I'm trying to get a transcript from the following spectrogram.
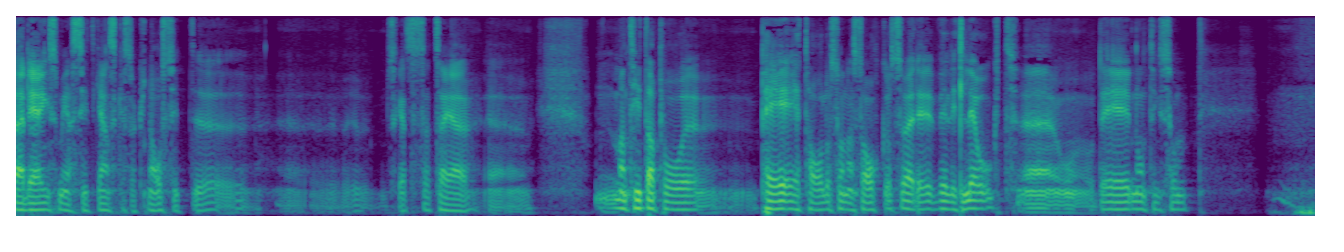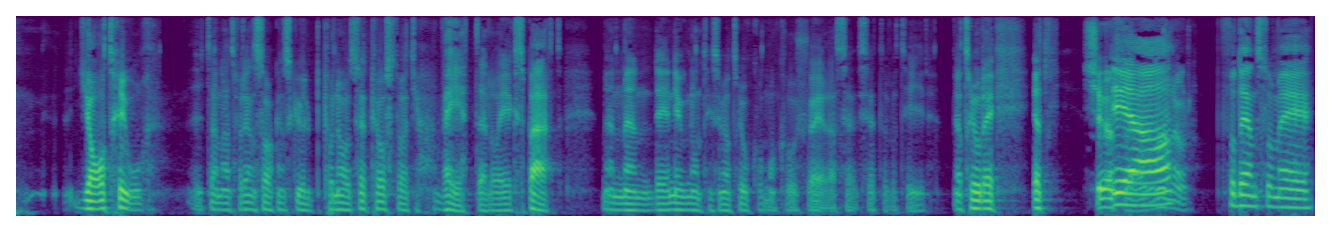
Värderingsmässigt ganska så knasigt, ska så att säga man tittar på eh, PE-tal och sådana saker så är det väldigt lågt. Eh, och det är någonting som jag tror, utan att för den sakens skull på något sätt påstå att jag vet eller är expert. Men, men det är nog någonting som jag tror kommer att korrigeras sett över tid. Jag tror det... Jag, Köp ja, för den som är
